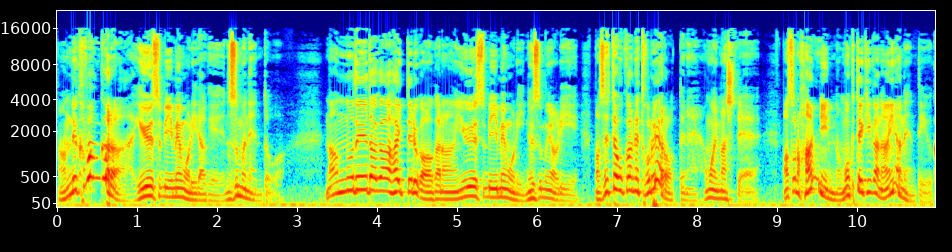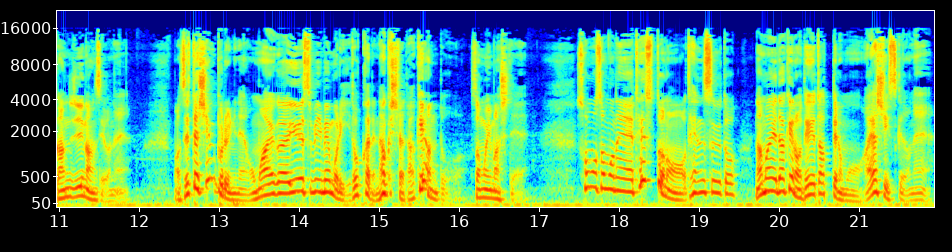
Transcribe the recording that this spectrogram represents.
なんでカバンから USB メモリだけ盗むねんと。何のデータが入ってるかわからん USB メモリー盗むより、まあ、絶対お金取るやろってね、思いまして。まあ、その犯人の目的が何やねんっていう感じなんですよね。まあ、絶対シンプルにね、お前が USB メモリーどっかでなくしただけやんと、そう思いまして。そもそもね、テストの点数と名前だけのデータってのも怪しいっすけどね。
